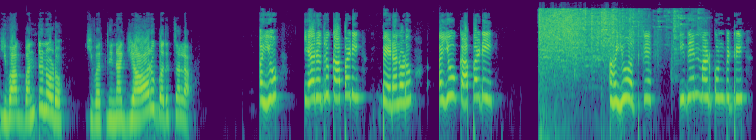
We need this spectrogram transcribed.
ಇವಾಗ ಬಂತು ನೋಡು. ಇವತ್ ನಿನ್ನ ಯಾರು ಬದುಕ್ಸಲ್ಲ. ಅಯ್ಯೋ, ಯಾರಾದ್ರೂ ಕಾಪಾಡಿ. ಬೇಡ ನೋಡು. ಅಯ್ಯೋ, ಕಾಪಾಡಿ. ಅಯ್ಯೋ ಅದಕ್ಕೆ ಇದೇನ್ ಮಾಡ್ಕೊಂಡ್ ಬಿಟ್ರಿ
